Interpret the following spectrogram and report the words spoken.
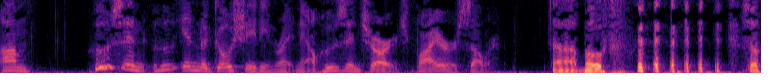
Um, who's in who in negotiating right now? Who's in charge, buyer or seller? Uh, both. so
